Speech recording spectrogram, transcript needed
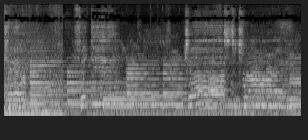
can't fake it just to try.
